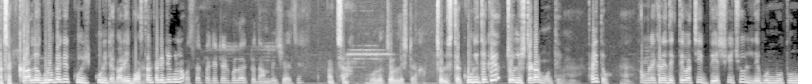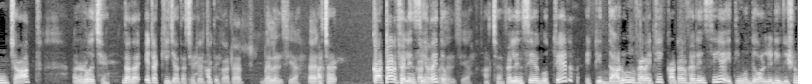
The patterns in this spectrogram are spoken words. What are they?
আচ্ছা কালো গ্রো ব্যাগে কুড়ি টাকা। আর এই বস্তার প্যাকেটগুলো বস্তার প্যাকেটেরগুলো একটু দাম বেশি আছে। আচ্ছা। ওগুলো চল্লিশ টাকা। চল্লিশ টাকা কুড়ি থেকে চল্লিশ টাকার মধ্যে। হ্যাঁ। তাই তো? হ্যাঁ। আমরা এখানে দেখতে পাচ্ছি বেশ কিছু লেবুর নতুন জাত রয়েছে। দাদা এটা কি জাত আছে কাটার ভ্যালেন্সিয়া। আচ্ছা কাটার ভ্যালেন্সিয়া তাই তো? আচ্ছা ভ্যালেন্সিয়া গোত্রের একটি দারুণ ভ্যারাইটি কাটার ভ্যালেন্সিয়া ইতিমধ্যে অলরেডি ভীষণ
